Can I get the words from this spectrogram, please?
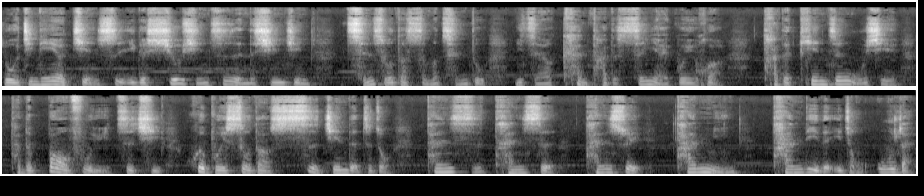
如果今天要检视一个修行之人的心境成熟到什么程度，你只要看他的生涯规划，他的天真无邪，他的抱负与志气，会不会受到世间的这种贪食、贪色、贪睡、贪名、贪利的一种污染，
